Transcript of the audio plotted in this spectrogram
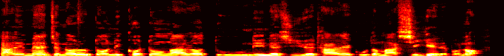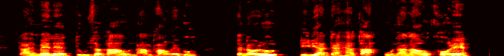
ဒါပေမဲ့ကျွန်တော်တို့ Tony Cotton ကတော့သူ့အနေနဲ့ရည်ရွယ်ထားတဲ့ဂိုးသမားရှိခဲ့တယ်ပေါ့နော်ဒါပေမဲ့လည်းသူ့စကားကိုနားမထောင်ခဲ့ဘူး ကျွန်တော်တို့နီးပြတန်ဟက်ကအိုနာနာကိုခေါ်တယ်ဘ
